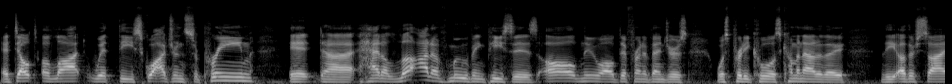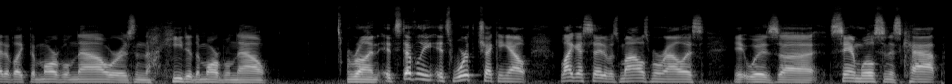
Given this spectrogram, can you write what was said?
It dealt a lot with the Squadron Supreme. It uh, had a lot of moving pieces, all new, all different Avengers. Was pretty cool. It's coming out of the the other side of like the Marvel Now, or is in the heat of the Marvel Now run. It's definitely it's worth checking out. Like I said, it was Miles Morales. It was uh, Sam Wilson as Cap.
